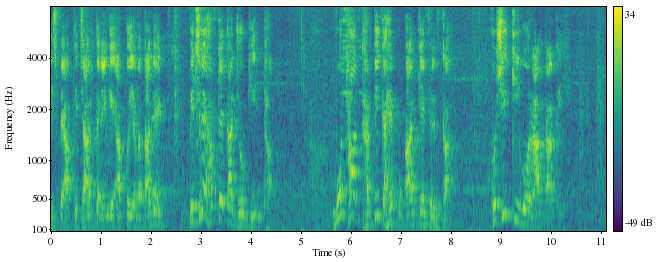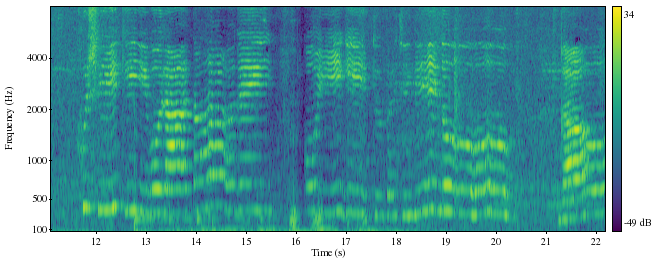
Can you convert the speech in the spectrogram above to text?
इस पे आप विचार करेंगे। आपको ये बता दें, पिछले हफ़्ते का जो गीत था, वो था धरती कहे पुकार के फ़िल्म का। खुशी की वो रात आ गई। खुशी की वो रात आ गई। कोई गीत बजने दो। गाओ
